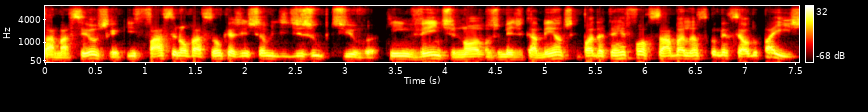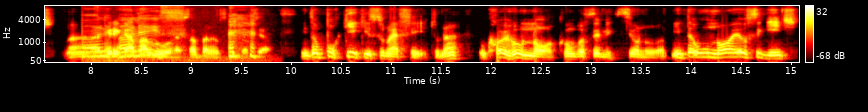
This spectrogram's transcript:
farmacêutica que faça inovação que a gente chama de disruptiva, que invente novos medicamentos que podem até reforçar a balança comercial do país, né? olha, agregar olha valor isso. a essa balança comercial. Então, por que, que isso não é feito? Né? Qual é o nó, como você mencionou? Então, o nó é o seguinte:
